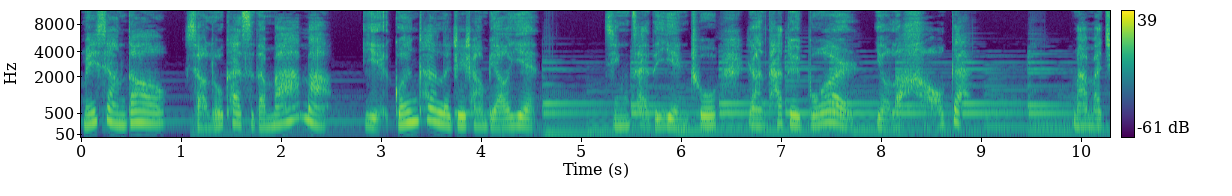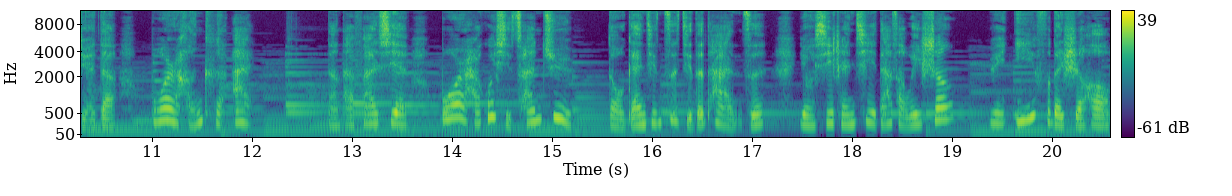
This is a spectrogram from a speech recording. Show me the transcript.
没想到，小卢卡斯的妈妈也观看了这场表演。精彩的演出让他对波尔有了好感。妈妈觉得波尔很可爱。当他发现波尔还会洗餐具、抖干净自己的毯子、用吸尘器打扫卫生、熨衣服的时候，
